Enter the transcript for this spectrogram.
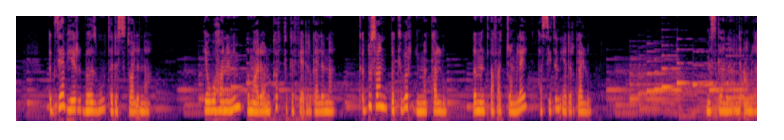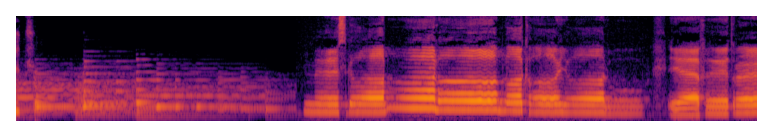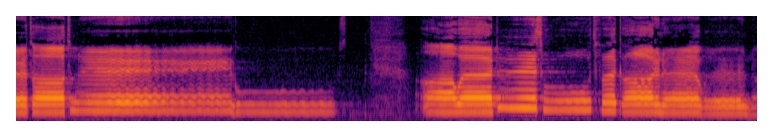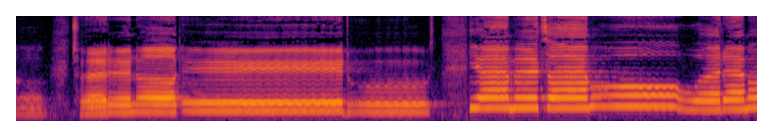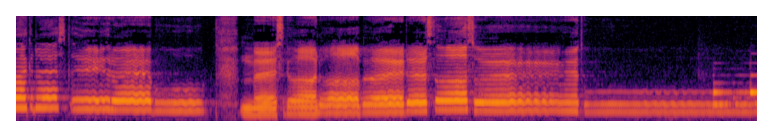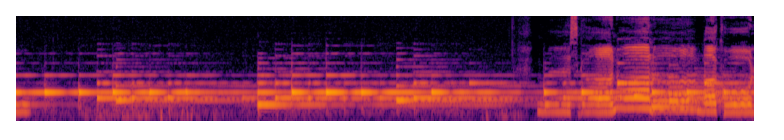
እግዚአብሔር በሕዝቡ ተደስቷልና የዋሃንንም በማዳኑ ከፍ ከፍ ያደርጋልና። ቅዱሳን በክብር ይመካሉ በምንጣፋቸውም ላይ ሐሴትን ያደርጋሉ። ምስጋና ለአምላክ። ምስጋና ለአምላክ ያሉ የፍጥረታት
